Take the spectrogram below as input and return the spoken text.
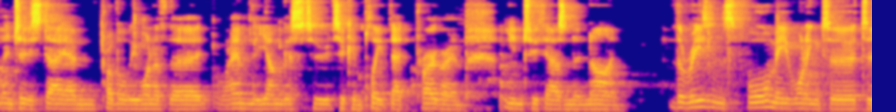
and to this day, I'm probably one of the, or am the youngest to to complete that program in 2000. 2009 the reasons for me wanting to, to,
